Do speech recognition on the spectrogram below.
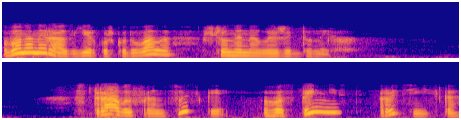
Вона не раз гірко шкодувала, що не належить до них. Страви французькі, гостинність російська.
